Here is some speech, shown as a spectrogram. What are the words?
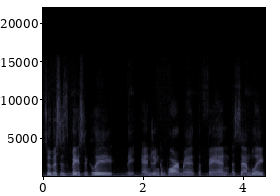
so this is basically the engine compartment, the fan assembly.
